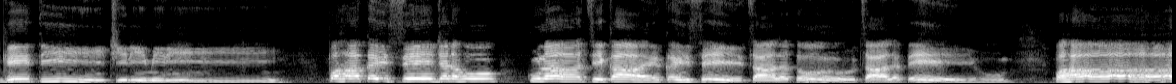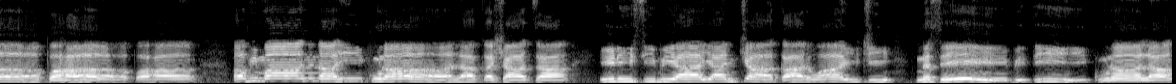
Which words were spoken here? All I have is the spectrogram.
घेती चिरीमिरी. पहा कैसे जन हो कुणाचे काय कैसे चालतो चालते हो. पहा पहा पहा अभिमान नाही कुणाला कशाचा. ईडी सीबीआय यांच्या कारवाईची नसे भीती कुणाला.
